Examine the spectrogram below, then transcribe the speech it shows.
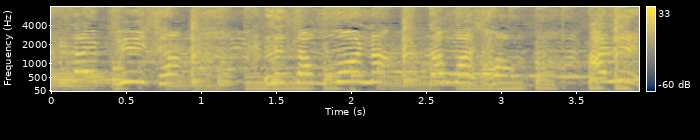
Il litamwona du ali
